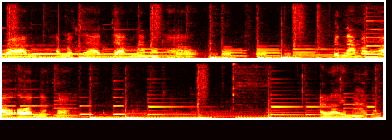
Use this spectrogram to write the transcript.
หวานธรรมชาติจากน้ำมะพร้าว เป็นน้ำมะพร้าวอ่อนนะคะ อร่อยมากเลย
